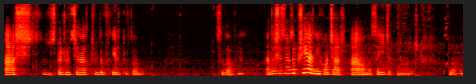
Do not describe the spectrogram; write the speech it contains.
aż skończył się nastrój do flirtu, to cudownie. A to się z nią zaprzyjaźni chociaż. A, ona sobie idzie, to nie możesz. Cudownie.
